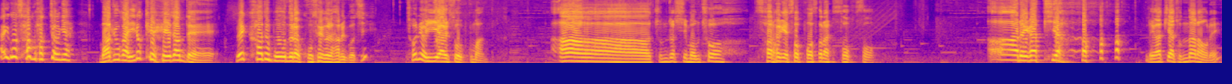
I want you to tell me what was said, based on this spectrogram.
아이고 3 확정이야. 마류가 이렇게 해잔데 왜 카드 모으느라 고생을 하는 거지? 전혀 이해할 수 없구만. 아, 준저씨 멈춰. 사랑에서 벗어날 수 없어. 아, 레가티아. 레가티아 존나 나오네.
